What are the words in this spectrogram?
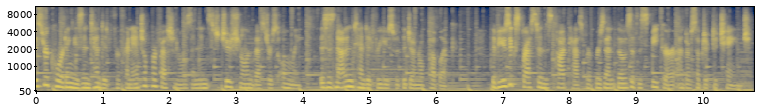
This recording is intended for financial professionals and institutional investors only. This is not intended for use with the general public. The views expressed in this podcast represent those of the speaker and are subject to change.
